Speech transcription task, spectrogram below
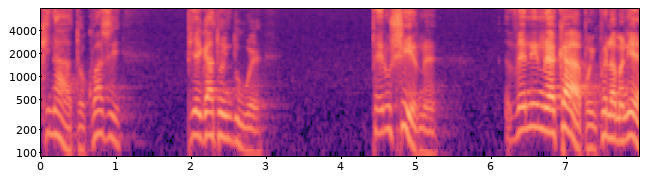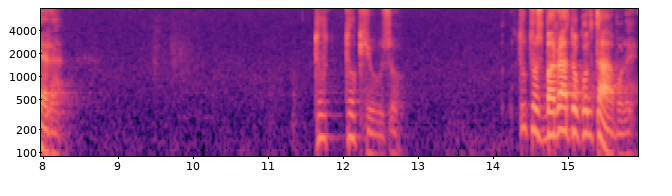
chinato, quasi piegato in due, per uscirne, venirne a capo in quella maniera. Tutto chiuso, tutto sbarrato con tavole,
